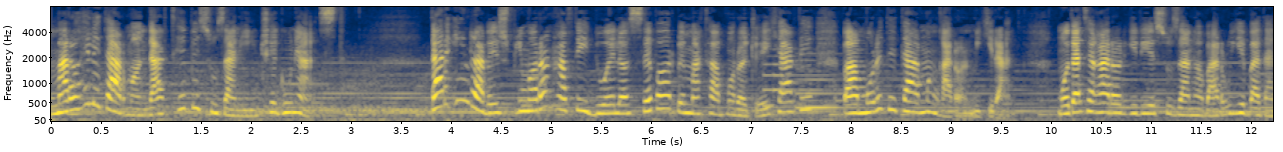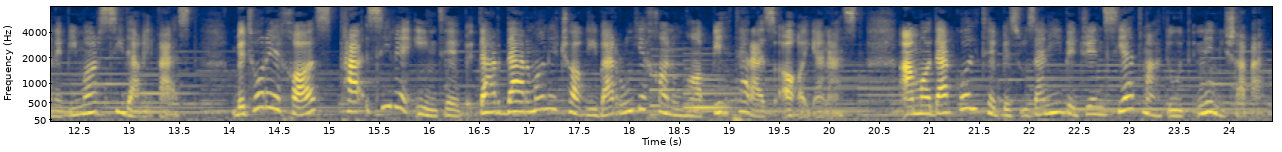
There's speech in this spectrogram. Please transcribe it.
مراحل درمان در طب سوزنی چگونه است؟ در این روش بیماران هفته دو الا سه بار به مطب مراجعه کرده و مورد درمان قرار می گیرند. مدت قرارگیری سوزنها بر روی بدن بیمار سی دقیقه است. به طور خاص تأثیر این طب در درمان چاقی بر روی خانم ها بهتر از آقایان است اما در کل طب سوزنی به جنسیت محدود نمی شود.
